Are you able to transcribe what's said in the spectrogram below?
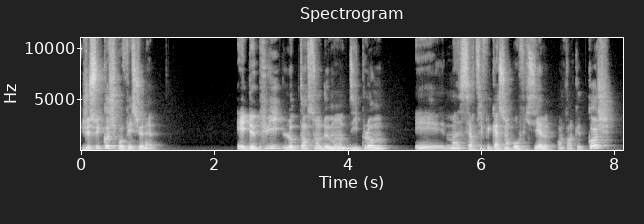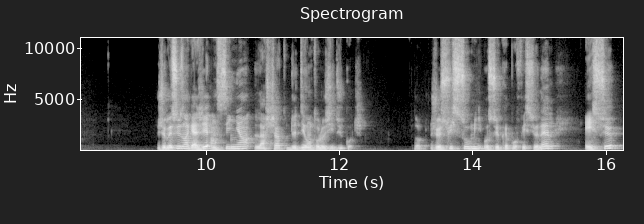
Je suis coach professionnel et depuis l'obtention de mon diplôme et ma certification officielle en tant que coach, je me suis engagé en signant la charte de déontologie du coach. Donc, je suis soumis au secret professionnel et ce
